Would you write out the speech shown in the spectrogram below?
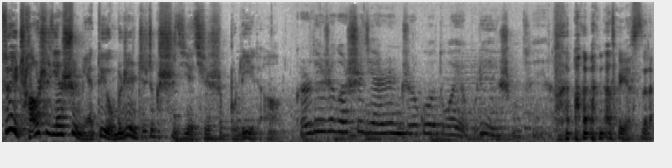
所以长时间睡眠对我们认知这个世界其实是不利的啊。可是对这个世界认知过多也不利于生存呀。那倒也是了。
